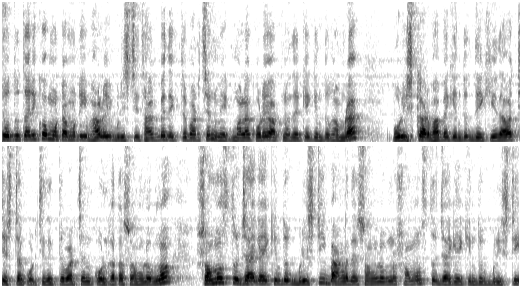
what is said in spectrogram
চোদ্দ তারিখও মোটামুটি ভালোই বৃষ্টি থাকবে, দেখতে পাচ্ছেন। মেঘমালা করেও আপনাদেরকে কিন্তু আমরা পরিষ্কারভাবে কিন্তু দেখিয়ে দেওয়ার চেষ্টা করছি। দেখতে পাচ্ছেন কলকাতা সংলগ্ন সমস্ত জায়গায় কিন্তু বৃষ্টি, বাংলাদেশ সংলগ্ন সমস্ত জায়গায় কিন্তু বৃষ্টি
